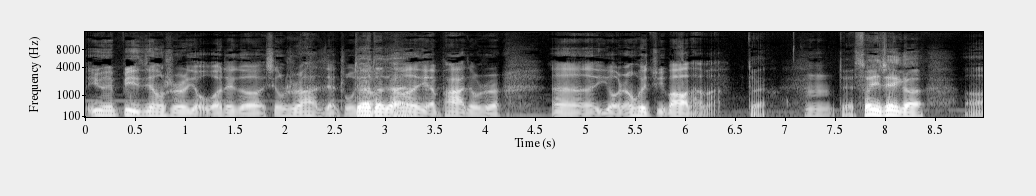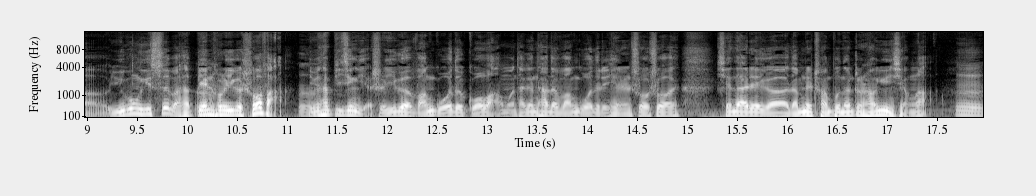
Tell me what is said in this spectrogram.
因为毕竟是有过这个刑事案件出现，对对对。他们也怕就是，呃，有人会举报他们。对，嗯。对，所以这个呃，于公于私吧，他编出了一个说法，嗯因为他毕竟也是一个王国的国王嘛，他跟他的王国的这些人说说，现在这个咱们这船不能正常运行了。嗯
